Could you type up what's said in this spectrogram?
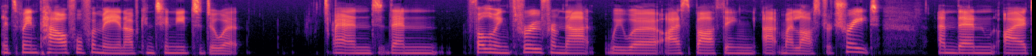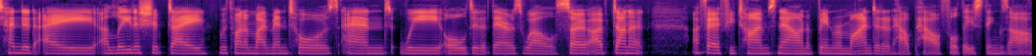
it's been powerful for me and I've continued to do it. And then following through from that we were ice bathing at my last retreat. And then I attended a, a leadership day with one of my mentors, and we all did it there as well. So I've done it a fair few times now and have been reminded at how powerful these things are.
